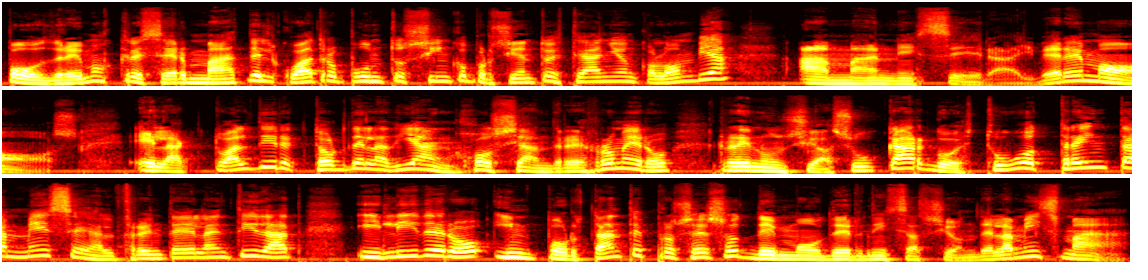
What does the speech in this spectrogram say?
¿Podremos crecer más del 4.5% este año en Colombia? Amanecerá y veremos. El actual director de la DIAN, José Andrés Romero, renunció a su cargo, estuvo 30 meses al frente de la entidad y lideró importantes procesos de modernización de la misma.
